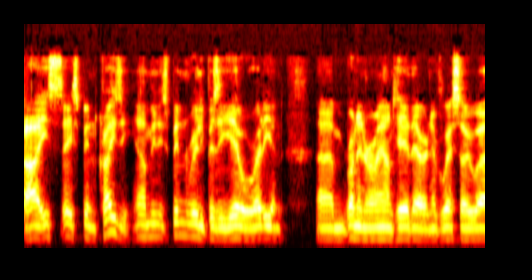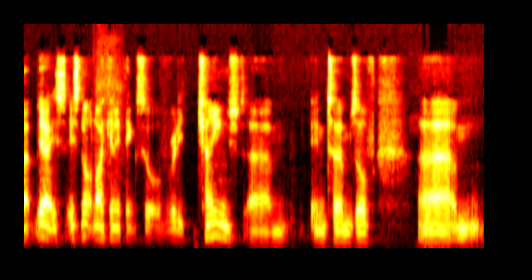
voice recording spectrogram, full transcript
Uh, it's it's been crazy. I mean, it's been a really busy year already, and um, running around here, there, and everywhere. So uh, yeah, it's it's not like anything sort of really changed um, in terms of um,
